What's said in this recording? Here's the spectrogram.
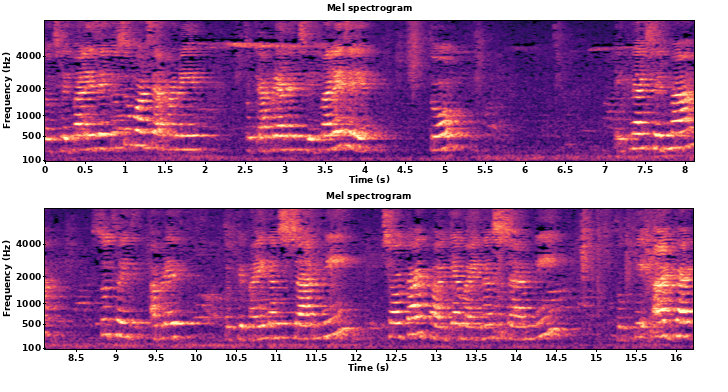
તો છેદમાં લઈ જઈએ તો શું મળશે આપણને? તો કે આપણે આને છેદમાં લઈ જઈએ તો એકના છેદમાં શું થઈ આપણે તો કે માઇનસ ચારની છ ઘાત ભાગ્યા માઇનસ ચારની તો કે આઠ ઘાત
